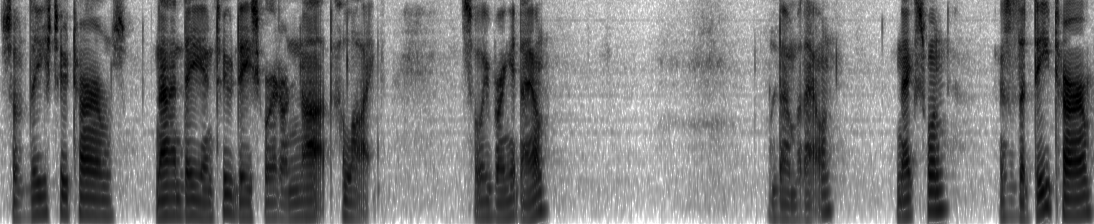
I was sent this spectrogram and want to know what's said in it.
So these two terms, 9d and 2d squared, are not alike. So we bring it down. We're done with that one. Next one, this is a d term.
